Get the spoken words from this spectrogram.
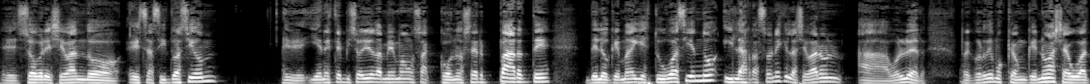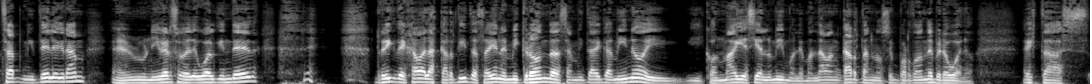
eh, sobrellevando esa situación. Eh, y en este episodio también vamos a conocer parte de lo que Maggie estuvo haciendo y las razones que la llevaron a volver. Recordemos que aunque no haya WhatsApp ni Telegram en el universo de The Walking Dead, Rick dejaba las cartitas ahí en el microondas a mitad de camino y, y con Maggie hacían lo mismo, le mandaban cartas no sé por dónde, pero bueno, estas,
